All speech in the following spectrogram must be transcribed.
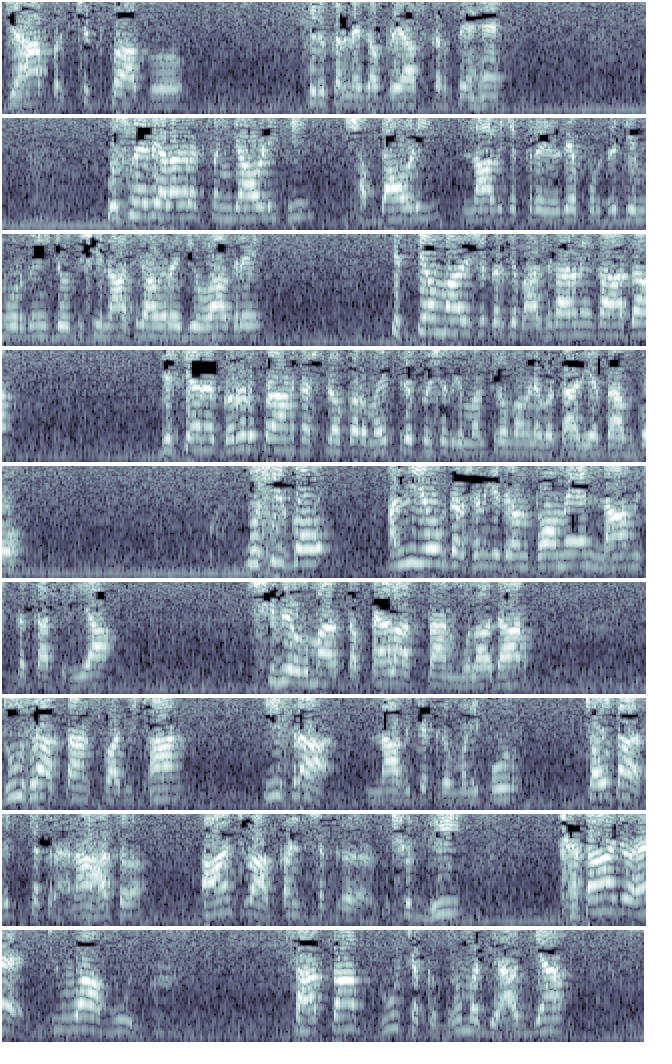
जहाँ पर चित्त को आप स्थिर करने का प्रयास करते हैं। उसमें भी अलग अलग संज्ञावली थी। शब्दावली, नाविचक्र हृदय पुंड की मूर्धनी ज्योतिषी, नासिकाग्रह जीवाग्रह इतम आयुष करके भाषाकार ने कहा था, जिसके अंदर गरुड़ पुराण का श्लोक और मैत्री परिषद के मंत्रों को हमने बता दिया था आपको। उसी को अन्य योग दर्शन के ग्रंथों में नाम इस प्रकार से लिया। शिव योग मार्ग का पहला स्थान मूलाधार, दूसरा स्थान स्वादिष्ठान तीसरा नाभिचक्र मणिपुर, चौथा हित चक्र अनाहत पांचवा कंठ चक्र विशुद्धि छठा जो है जुवा मूल, सातवां भू चक्र भ्रूमध्य आज्ञा,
